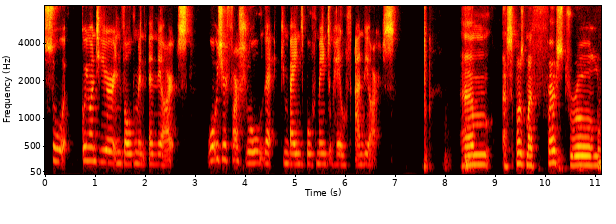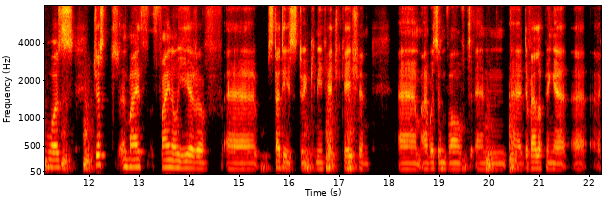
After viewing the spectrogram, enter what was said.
So, going on to your involvement in the arts, what was your first role that combines both mental health and the arts? Um, I suppose my first role was just in my final year of uh, studies doing community education. Um, I was involved in uh, developing a, a, a,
